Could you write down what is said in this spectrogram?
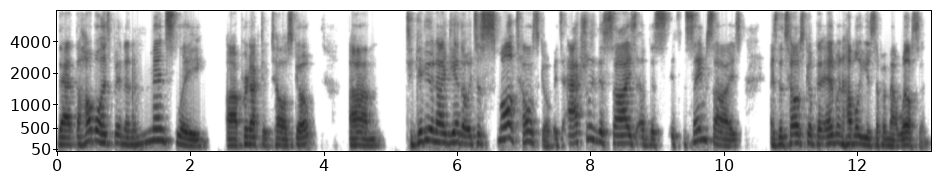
that the Hubble has been an immensely uh, productive telescope. Um, to give you an idea, though, it's a small telescope. It's actually the size of this, it's the same size as the telescope that Edwin Hubble used up at Mount Wilson.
